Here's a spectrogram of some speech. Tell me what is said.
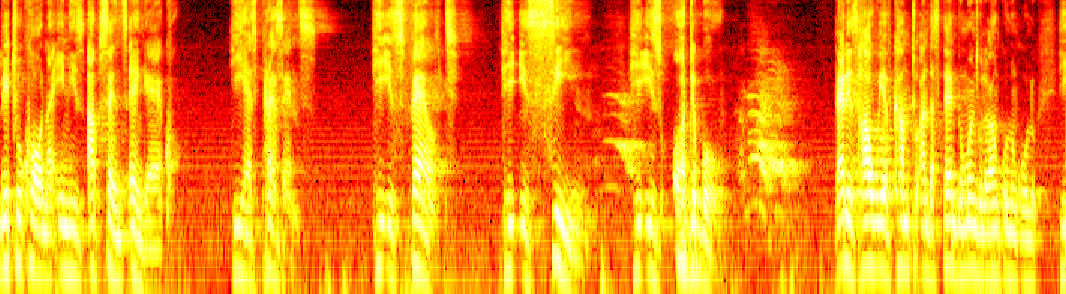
little corner in his absence. He has presence. He is felt. He is seen. He is audible. That is how we have come to understand. He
